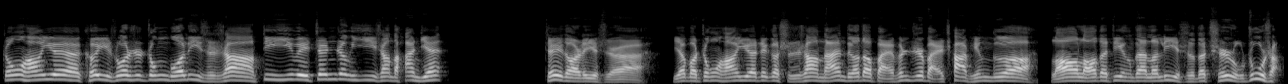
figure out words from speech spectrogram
中行月可以说是中国历史上第一位真正意义上的汉奸。这段历史也把中行月这个史上难得的百分之百差评哥牢牢地钉在了历史的耻辱柱上。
